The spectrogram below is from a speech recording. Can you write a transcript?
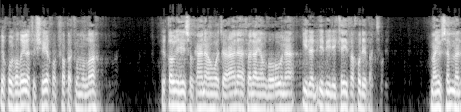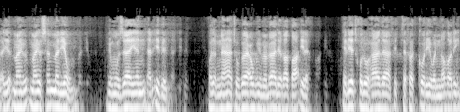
يقول فضيلة الشيخ وفقكم الله في قوله سبحانه وتعالى فلا ينظرون إلى الإبل كيف خلقت. ما يسمى ما يسمى اليوم بمزاين الإبل. وأنها تباع بمبالغ طائلة هل يدخل هذا في التفكر والنظر؟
